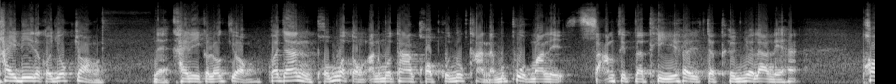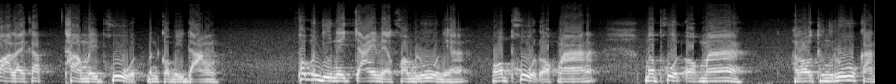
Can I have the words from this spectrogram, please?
ใครดีเราก็ยกจ่อง เนี่ยใครดีก็ยกย่อง เพราะฉะนั้นผมก็ต้องอนุโมทนาขอบคุณทุกท่านนะผมพูดมาเลยสามสิบนาทีจะถึงอยู่แล้วเนี่ยฮะเพราะอะไรครับถ้าไม่พูดมันก็ไม่ดัง เพราะมันอยู่ในใจเนี่ยความรู้เนี่ยพอพูดออกมานะเมื่อพูดออกมา เราถึงรู้กัน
